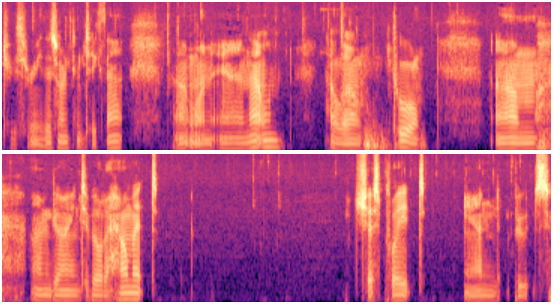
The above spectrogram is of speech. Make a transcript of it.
Two, three. This one can take that. That one and that one. Hello. Cool. Um, I'm going to build a helmet, chest plate, and boots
